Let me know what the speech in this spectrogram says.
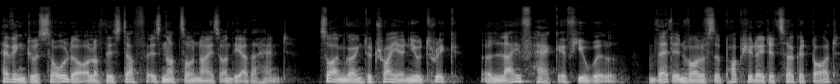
Having to solder all of this stuff is not so nice on the other hand. So I'm going to try a new trick, a life hack if you will. That involves a populated circuit board,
